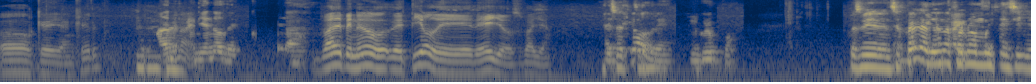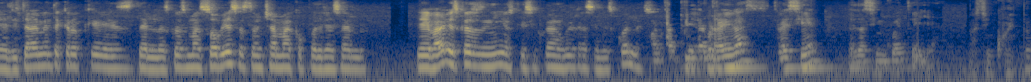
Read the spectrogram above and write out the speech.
Ok, Ángel. Va Bueno. dependiendo de la, Va dependiendo de ti o de, de ellos, vaya. Exacto. tío o del grupo. Pues miren, se juega de una forma muy sencilla. Literalmente creo que es de las cosas más obvias. Hasta un chamaco podría hacerlo. Y hay varios casos de niños que sí juegan Ouijas en escuelas. ¿Cuánta pila traigas? ¿Traes 100? Le das 50 y ya. ¿A 50?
